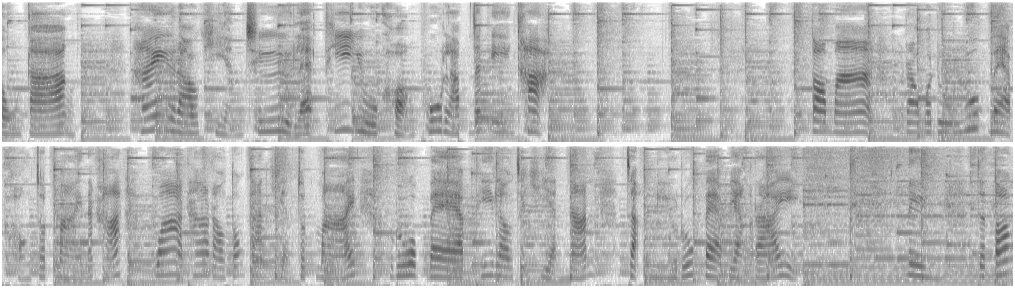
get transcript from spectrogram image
ตรงกลาง ให้เราเขียนชื่อและที่อยู่ของผู้รับนั่นเองค่ะ ต่อมาเรามาดูรูปแบบของจดหมายนะคะ ว่าถ้าเราต้องการเขียนจดหมาย รูปแบบที่เราจะเขียนนั้น จะมีรูปแบบอย่างไร 1. จะต้อง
